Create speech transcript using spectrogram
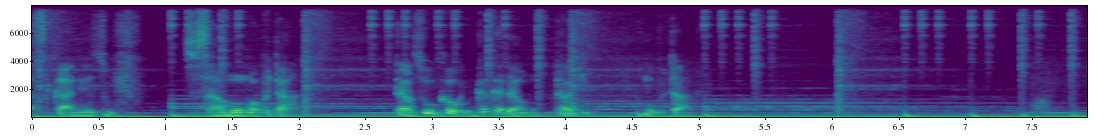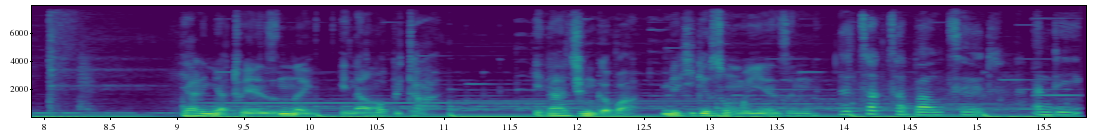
a tsakanin su su samu mafita. Taso kawai, kaka damu, tashi mu fita. Yarinya to yanzu nan ina mafita ina cin gaba me kike son mu yanzu They talked about it and they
